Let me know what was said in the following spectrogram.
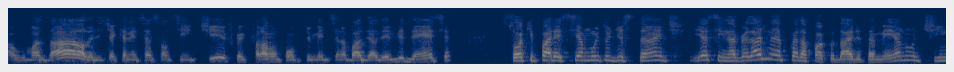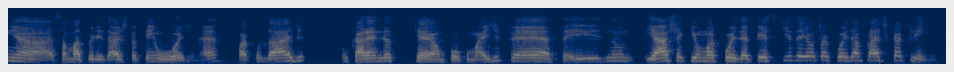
algumas aulas, tinha aquela iniciação científica que falava um pouco de medicina baseada em evidência, só que parecia muito distante. E assim, na verdade, na época da faculdade também eu não tinha essa maturidade que eu tenho hoje, né? Faculdade, o cara ainda quer um pouco mais de festa e, não, e acha que uma coisa é pesquisa e outra coisa é a prática clínica.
